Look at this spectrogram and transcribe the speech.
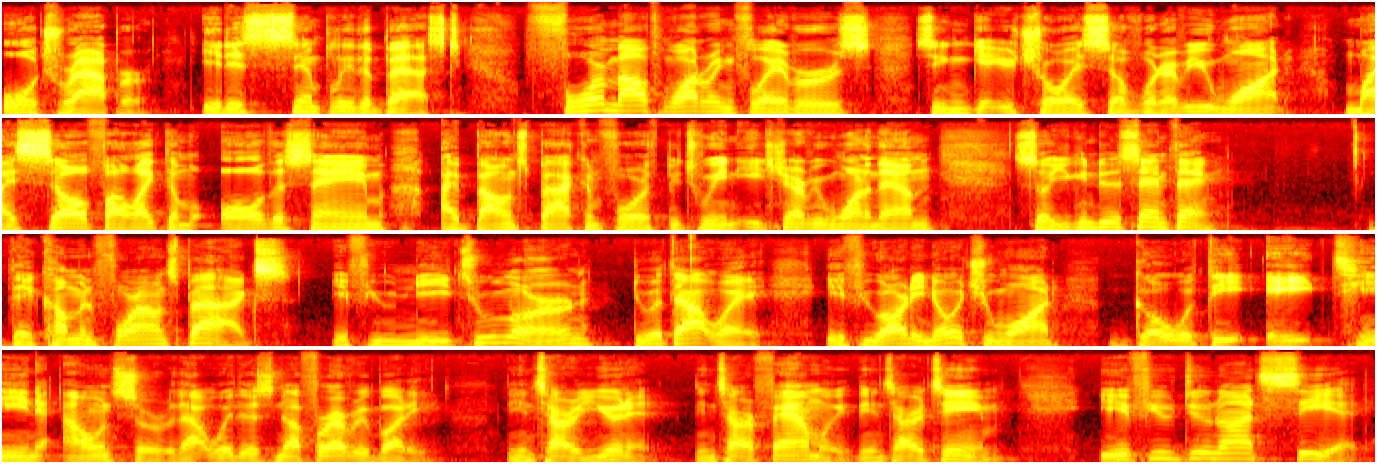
Old Trapper. It is simply the best. Four mouth-watering flavors, so you can get your choice of whatever you want. Myself, I like them all the same. I bounce back and forth between each and every one of them, so you can do the same thing. They come in four ounce bags. If you need to learn, do it that way. If you already know what you want, go with the 18 ouncer. That way, there's enough for everybody the entire unit, the entire family, the entire team. If you do not see it,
